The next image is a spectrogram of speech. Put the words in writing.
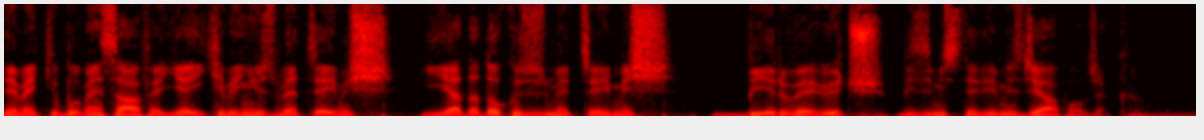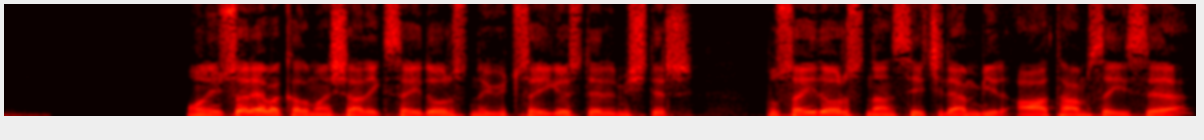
Demek ki bu mesafe ya 2100 metreymiş ya da 900 metreymiş. 1 ve 3 bizim istediğimiz cevap olacak. 13 soruya bakalım. Aşağıdaki sayı doğrusunda 3 sayı gösterilmiştir. Bu sayı doğrusundan seçilen bir A tam sayısı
